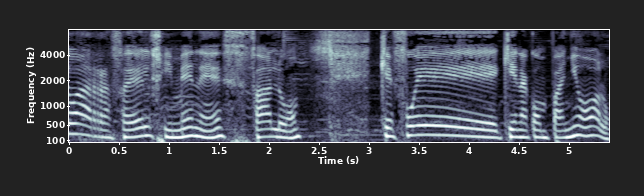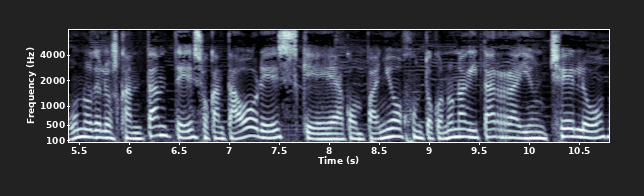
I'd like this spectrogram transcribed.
a Rafael Jiménez Falo que fue quien acompañó a algunos de los cantantes o cantaores que acompañó junto con una guitarra y un cello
